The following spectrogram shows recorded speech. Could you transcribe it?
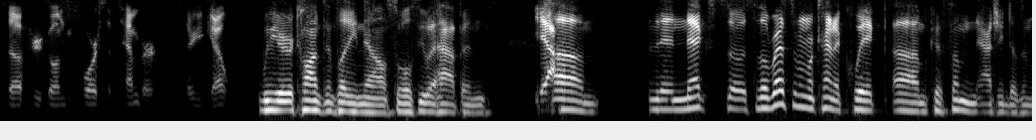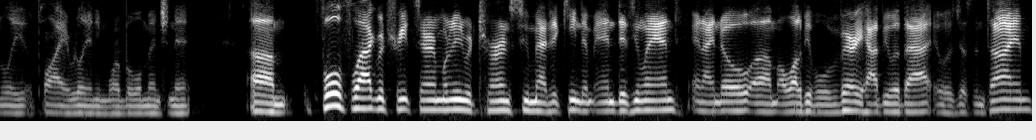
So if you're going before September, there you go. We are contemplating now, so we'll see what happens. Yeah. Um, then next, so so the rest of them are kind of quick, um, because some actually doesn't really apply really anymore, but we'll mention it. Um, full flag retreat ceremony returns to Magic Kingdom and Disneyland, and I know um, a lot of people were very happy with that. It was just in time.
